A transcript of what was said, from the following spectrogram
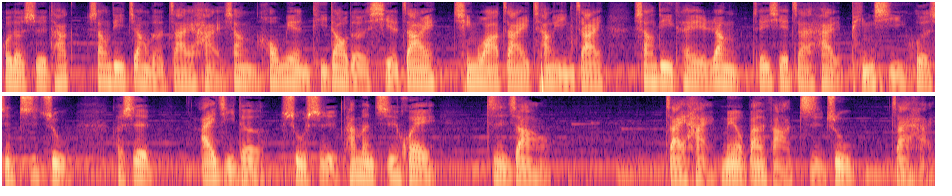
或者是他上帝降了灾害，像后面提到的血灾、青蛙灾、苍蝇灾，上帝可以让这些灾害平息或者是止住。可是埃及的术士他们只会制造灾害，没有办法止住灾害，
